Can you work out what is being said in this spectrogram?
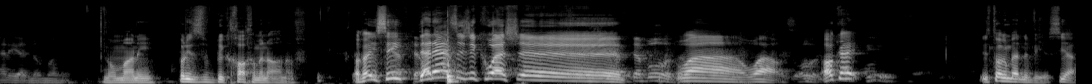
And he had no money. No money, but he's a big chacham and anav. Okay, you see, that answers your question. Wow, wow. Okay, he's talking about Nevi'us, yeah,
